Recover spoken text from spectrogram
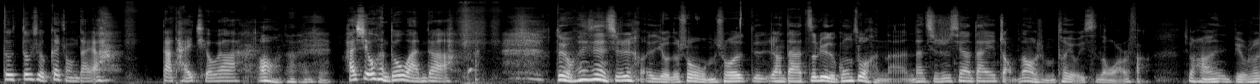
都都是有各种的呀，打台球啊，哦，打台球。还是有很多玩的。对，我发现现在其实很有的时候我们说让大家自律的工作很难，但其实现在大家也找不到什么特有意思的玩法，就好像比如说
